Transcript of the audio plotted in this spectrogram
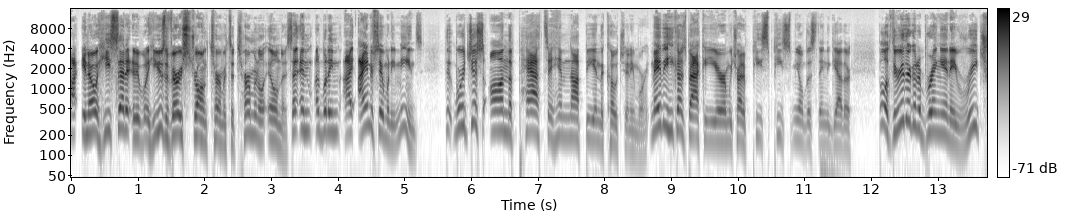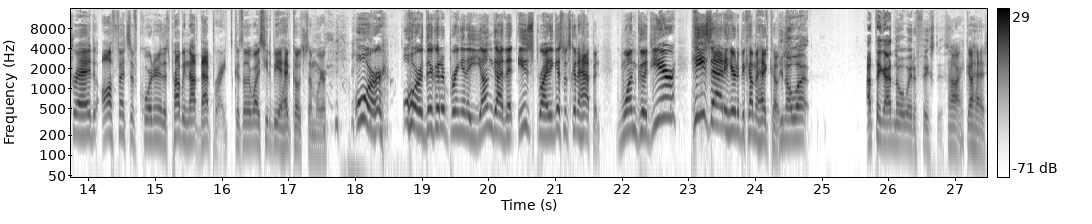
I, you know, he said it, it- He used a very strong term. It's a terminal illness, and, and what he, I, I understand what he means. That we're just on the path to him not being the coach anymore. Maybe he comes back a year and we try to piece piecemeal this thing together. But look, they're either going to bring in a retread offensive coordinator that's probably not that bright because otherwise he'd be a head coach somewhere, or or they're going to bring in a young guy that is bright. And guess what's going to happen? One good year, he's out of here to become a head coach. You know what? I think I know a way to fix this. All right, go ahead.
